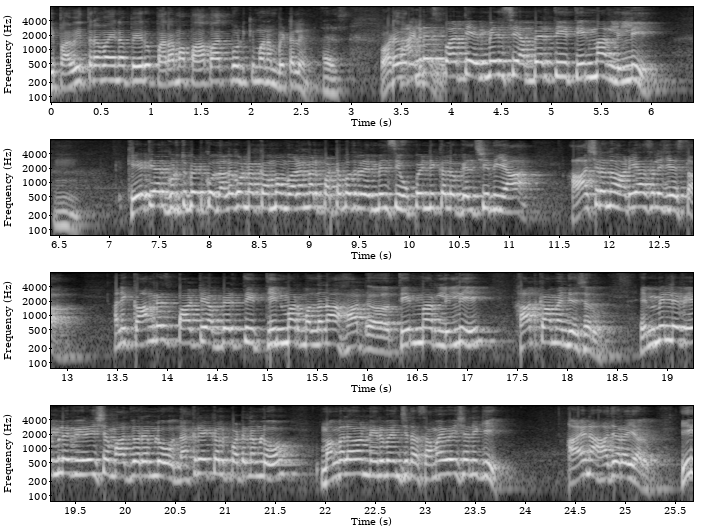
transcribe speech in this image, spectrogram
ఈ పవిత్రమైన పేరు పరమ పాపాత్ముడికి మనం పెట్టలేం. Whatever it Congress. Party MLC అభ్యర్థి తిన్మార్ లిల్లీ. ఉమ్. కేటీఆర్ గుర్తుపెట్టుకో నల్గొండ ఖమ్మం వరంగల్ పట్టభద్రుల ఎమ్మెల్సీ ఉప ఎన్నికల్లో గెలిచి నీ ఆ- ఆశలను అడియాసలు చేస్తా. అని కాంగ్రెస్ పార్టీ అభ్యర్థి Teenmar Mallanna hot Teenmar Lilly hot comment చేశారు. ఎమ్మెల్యే వేముల వీరేశం ఆధ్వర్యంలో నకరేకల్ పట్టణంలో మంగళవారం నిర్వహించిన సమావేశానికి ఆయన హాజరయ్యారు. ఈ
